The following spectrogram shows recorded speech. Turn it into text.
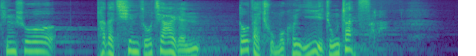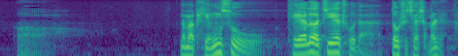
听说他的亲族家人都在楚木坤一役中战死了。哦。那么平素铁勒接触的都是些什么人呢？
